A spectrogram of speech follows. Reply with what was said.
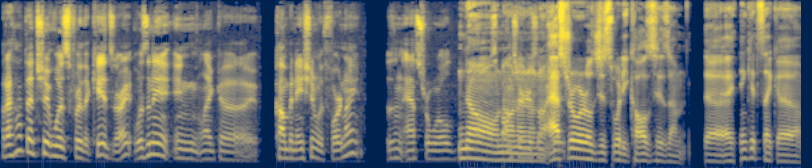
But I thought that shit was for the kids, right? Wasn't it in like a combination with Fortnite? Wasn't Astroworld? No, no, no, no, no. shit? Astroworld is just what he calls his um. The, I think it's like a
